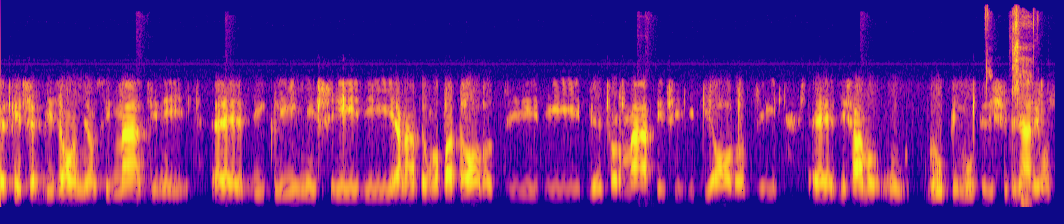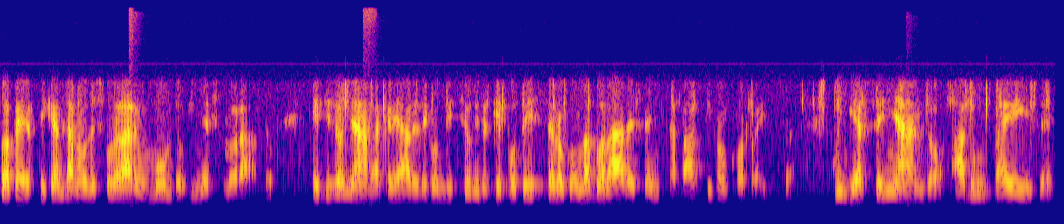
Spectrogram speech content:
perché c'è bisogno, si immagini, eh, di clinici, di anatomopatologi, di bioinformatici, di biologi, eh, diciamo un, gruppi multidisciplinari molto aperti che andavano ad esplorare un mondo inesplorato e bisognava creare le condizioni perché potessero collaborare senza farsi concorrenza. Quindi assegnando ad un paese,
